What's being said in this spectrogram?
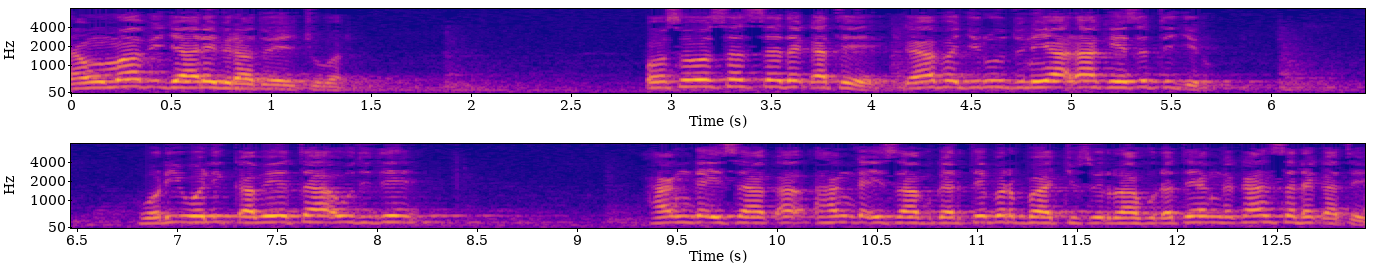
namumaaf ijaaree biraa du'e jechuu bara. Osoo sassadaqatee gaafa jiruu duniyaadhaa keessatti jiru. Horii walii qabee taa'uu didee hanga isaaf gartee barbaachisu irraa fudhatee hanga kaan sadaqate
